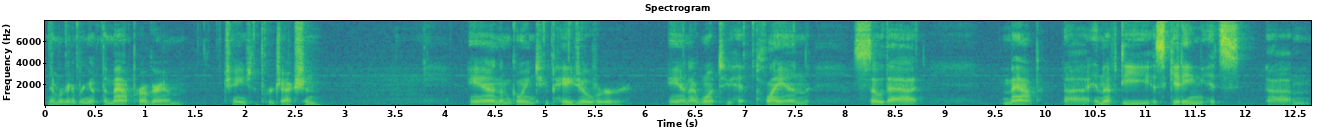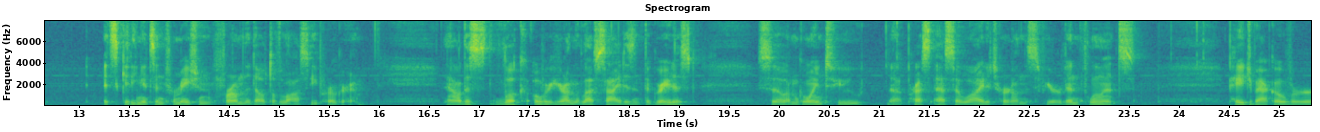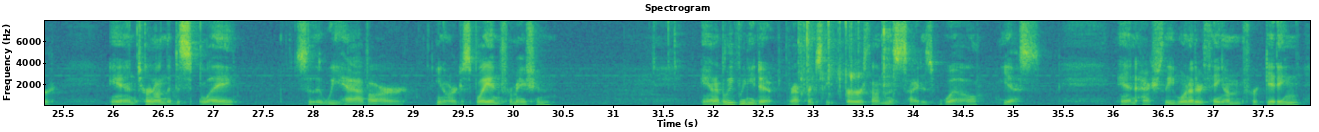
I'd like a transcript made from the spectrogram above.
Then we're going to bring up the map program, change the projection, and I'm going to page over and I want to hit plan so that map uh, MFD is getting its um, it's getting its information from the delta velocity program. Now this look over here on the left side isn't the greatest, so I'm going to uh, press SOI to turn on the sphere of influence, page back over and turn on the display so that we have our, you know, our display information. And I believe we need to reference the Earth on this side as well. Yes. And actually, one other thing I'm forgetting.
